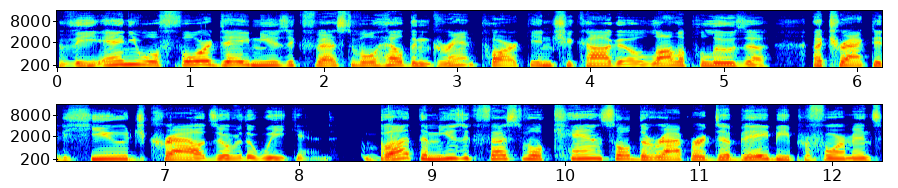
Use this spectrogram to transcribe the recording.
The annual four day music festival held in Grant Park in Chicago, Lollapalooza, attracted huge crowds over the weekend. But the music festival canceled the rapper DaBaby performance,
